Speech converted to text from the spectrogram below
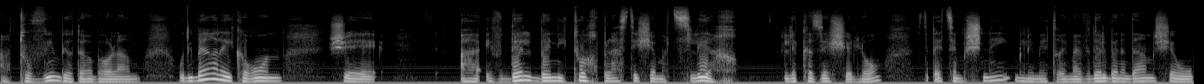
הטובים ביותר בעולם, הוא דיבר על העיקרון שההבדל בין ניתוח פלסטי שמצליח לכזה שלא, זה בעצם שני מילימטרים. ההבדל בין אדם שהוא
